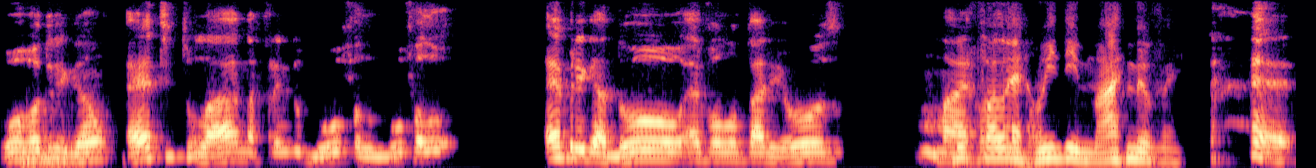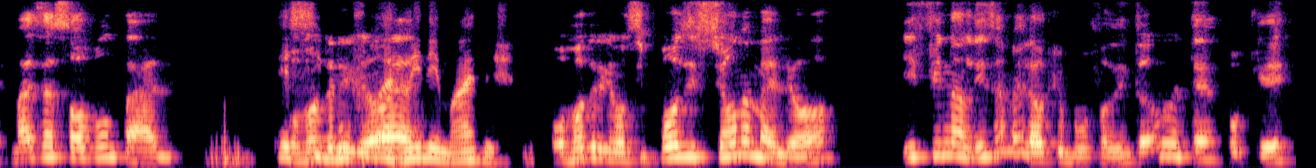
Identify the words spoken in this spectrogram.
O Rodrigão é titular na frente do Búfalo. O Búfalo é brigador, é voluntarioso. Mas Búfalo é ruim demais, meu velho. É, mas é só vontade. Esse o Rodrigão é, é ruim demais, bicho. O Rodrigão se posiciona melhor e finaliza melhor que o Búfalo. Então eu não entendo por quê.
